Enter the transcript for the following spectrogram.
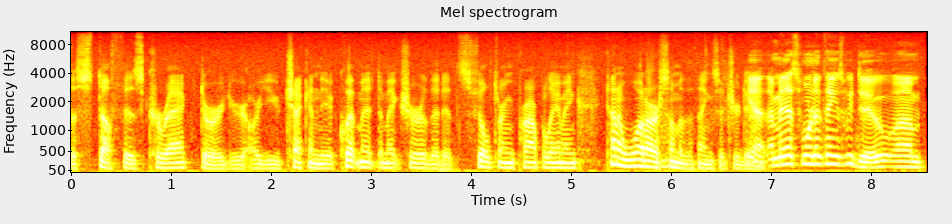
the stuff is correct, or you're, are you checking the equipment to make sure that it's filtering properly? I mean, kind of what are some of the things that you're doing? Yeah, I mean that's one of the things we do. Um,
